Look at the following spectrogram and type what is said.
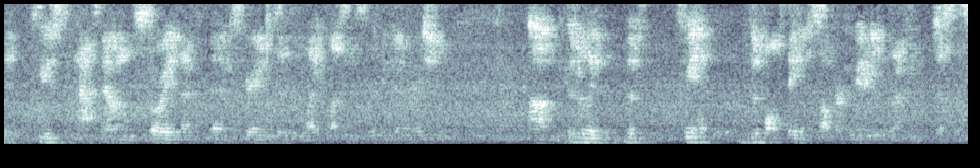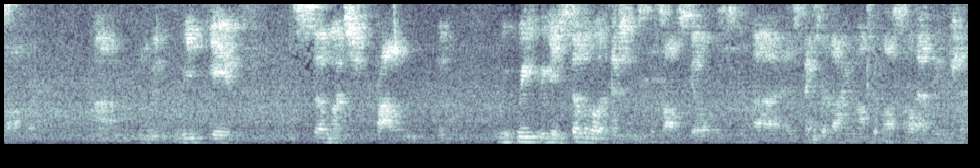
It's used to pass down stories, experiences, and life lessons to the new generation. Um, because really, the, so we have default state of the software community actually just the software. Um, we, we, gave so much problem. We, we, gave so little attention to the soft skills uh, as things were dying off. We lost all that leadership,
